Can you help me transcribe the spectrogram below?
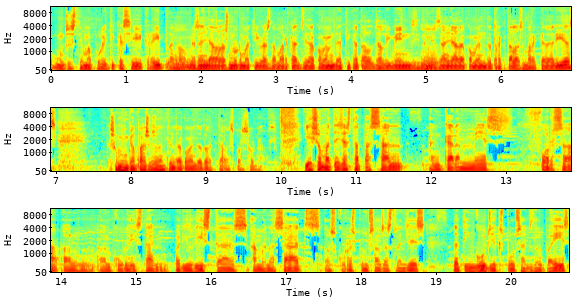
un sistema polític que sigui creïble, no? Mm. Més enllà de les normatives de mercats i de com hem d'etiquetar els aliments i de Mm. més enllà de com hem de tractar les mercaderies, som incapaços d'entendre com hem de tractar les persones. I això mateix està passant encara amb més força al, al Kurdistan. Periodistes amenaçats, els corresponsals estrangers detinguts i expulsats del país.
